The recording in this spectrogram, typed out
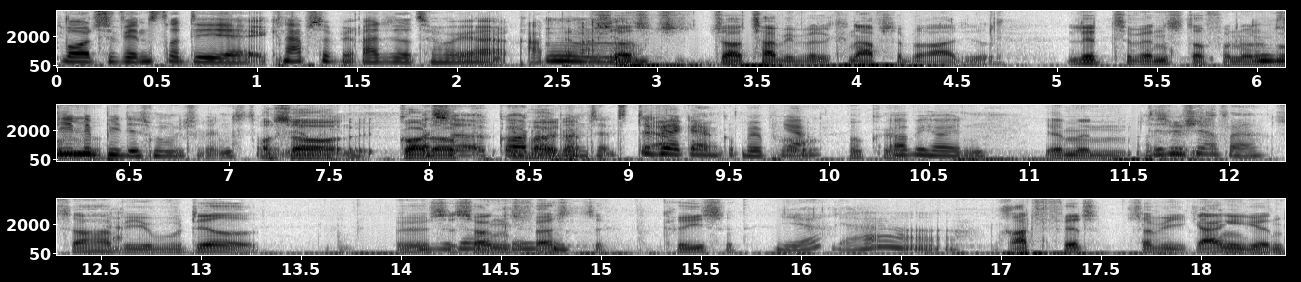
Hvor til venstre, det er knap så berettiget, og til højre er ret Mm. berettiget. så, så tager vi vel knap så berettiget. Lidt til venstre for En nulpunktet. lille bitte smule til venstre. og så øh, godt og op så i godt og højden. intens. Det vil Ja. jeg gerne gå med på. Ja. Okay. Op i højden. Jamen, Det synes jeg er fair. så har vi jo vurderet øh, sæsonens krisen. første krise. Ja. Ja. Ret fedt. Så er vi i gang igen.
